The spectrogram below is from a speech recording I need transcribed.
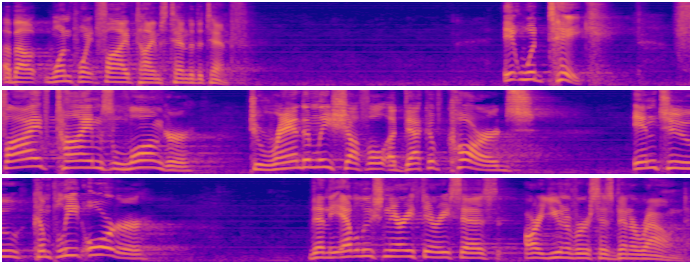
about 1.5 times 10 to the 10th. It would take five times longer to randomly shuffle a deck of cards into complete order than the evolutionary theory says our universe has been around.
